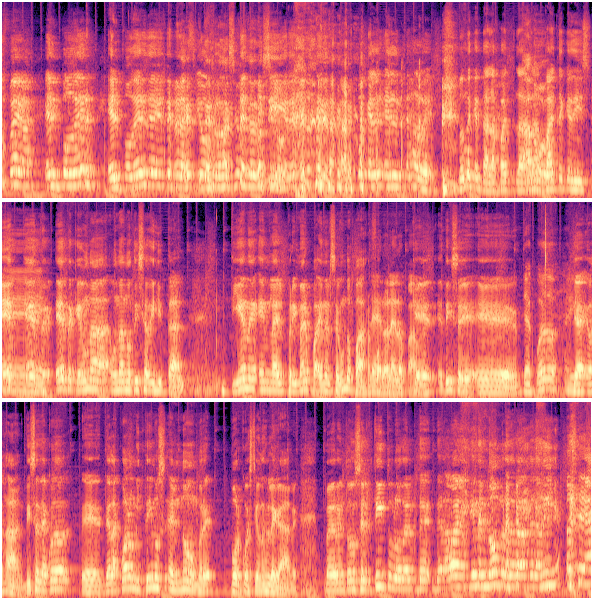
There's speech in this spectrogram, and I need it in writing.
bufea el poder, el poder de, de redacción. de redacción y de edición. tigres, de los tigres. Porque el, el, déjame ver, ¿dónde que está la parte, la, Ah, la no. parte que dice? E- Este, este que es una, una noticia digital. Tiene en la- el primer en el segundo párrafo Léelo, léelo, que dice eh, ¿De acuerdo? De, ajá, dice de acuerdo eh, de la cual omitimos el nombre por cuestiones legales pero entonces el título de, de la vaina tiene el nombre de la, de la niña O sea,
